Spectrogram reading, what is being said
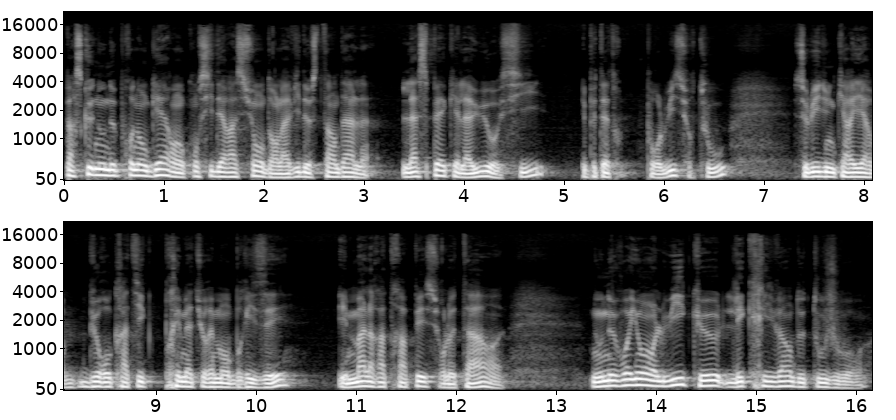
Parce que nous ne prenons guère en considération dans la vie de Stendhal l'aspect qu'elle a eu aussi, et peut-être pour lui surtout, celui d'une carrière bureaucratique prématurément brisée et mal rattrapée sur le tard, nous ne voyons en lui que l'écrivain de toujours,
